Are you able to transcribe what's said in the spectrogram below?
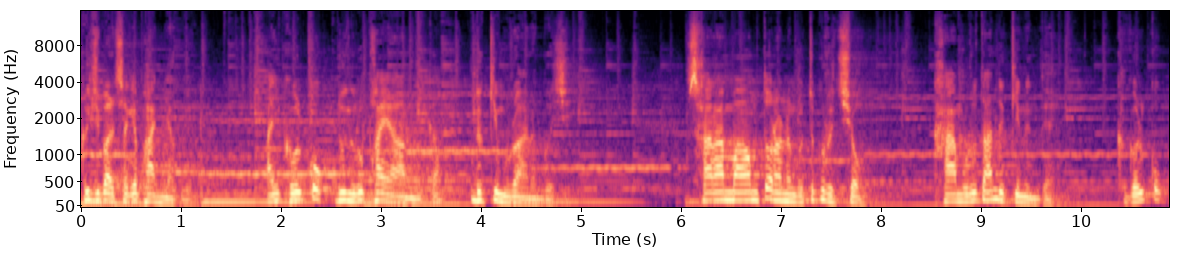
그지 발사계 봤냐고요? 아니 그걸 꼭 눈으로 봐야 합니까? 느낌으로 아는 거지. 사람 마음 떠나는 것도 그렇죠. 감으로 다 느끼는데 그걸 꼭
